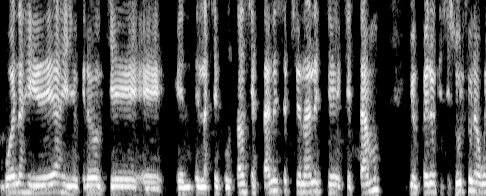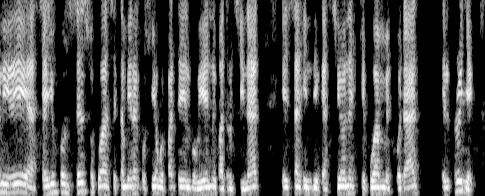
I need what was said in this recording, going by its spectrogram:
buenas ideas y yo creo que eh, en, las circunstancias tan excepcionales que, estamos, yo espero que si surge una buena idea, si hay un consenso, pueda ser también acogido por parte del gobierno y patrocinar esas indicaciones que puedan mejorar el proyecto.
